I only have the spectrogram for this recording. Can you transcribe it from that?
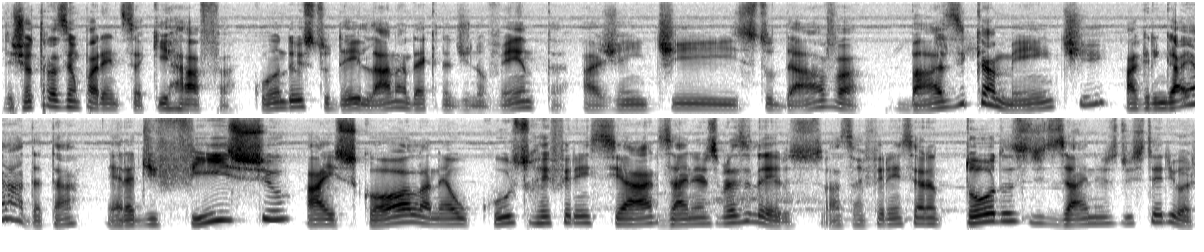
Deixa eu trazer um parênteses aqui, Rafa. Quando eu estudei lá na década de 90, a gente estudava basicamente a gringaiada, tá? Era difícil a escola, né, o curso referenciar designers brasileiros. As referências eram todas de designers do exterior.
